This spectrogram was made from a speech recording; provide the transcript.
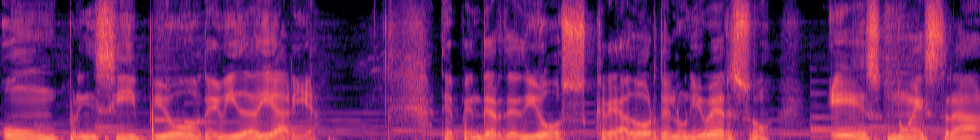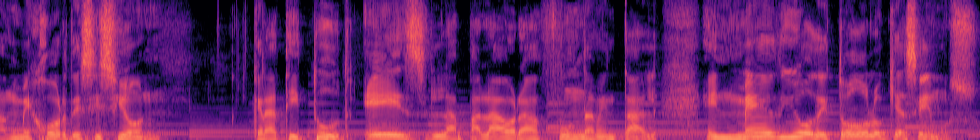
un principio de vida diaria. Depender de Dios, creador del universo, es nuestra mejor decisión. Gratitud es la palabra fundamental en medio de todo lo que hacemos.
